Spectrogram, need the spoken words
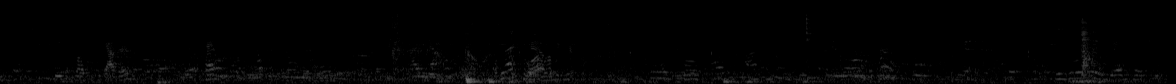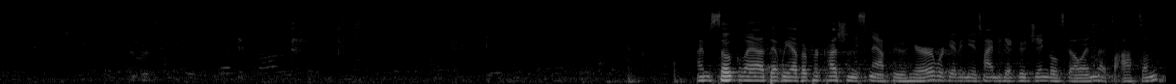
be close together. Okay? I know. Isn't that cool? Yeah, let me hear. I'm so glad that we have a percussion snafu here. We're giving you time to get your jingles going. That's awesome.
